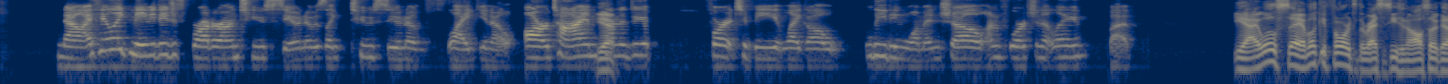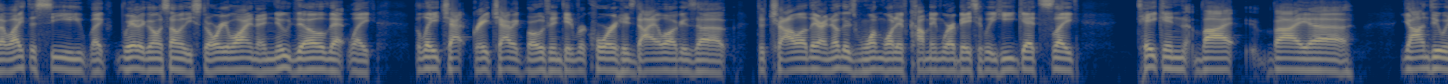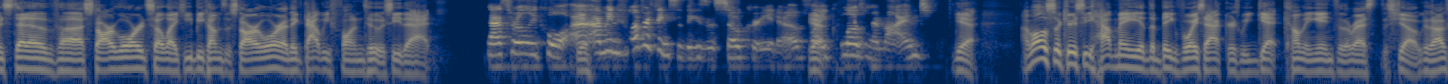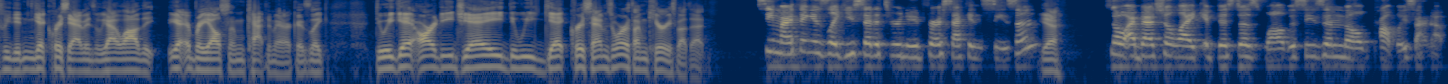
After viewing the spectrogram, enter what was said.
no i feel like maybe they just brought her on too soon it was like too soon of like you know our time Yeah. kind of deal for it to be like a leading woman show unfortunately but Yeah, I will say I'm looking forward to the rest of the season also because I like to see like where they're going with some of these storylines. I knew though that like the late chat great Chadwick Boseman did record his dialogue as uh T'Challa there. I know there's one what if coming where basically he gets like taken by by uh Yondu instead of uh Star Lord, so like he becomes the Star Lord. I think that'd be fun too to see that. that's really cool Yeah. I, I mean whoever thinks of these is so creative Yeah. like blows my mind Yeah. I'm also curious to see how many of the big voice actors we get coming in for the rest of the show because obviously we didn't get Chris Evans. We got a lot of the everybody else from Captain America. It's like, do we get RDJ? Do we get Chris Hemsworth? I'm curious about that. See, my thing is like you said, it's renewed for a second season. Yeah. So I bet you like if this does well this season, they'll probably sign up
